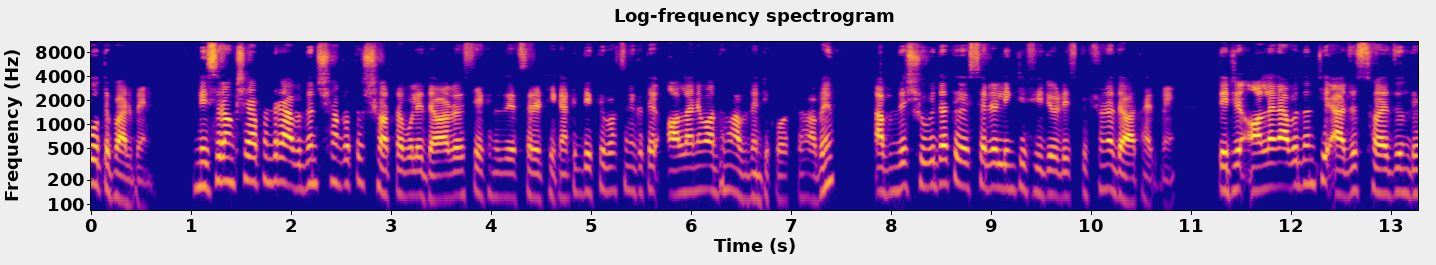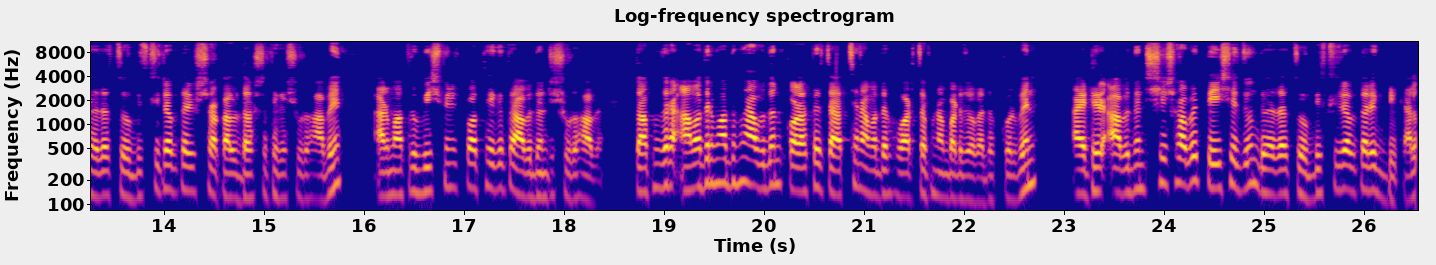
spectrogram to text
করতে পারবেন। নিচের অংশে আপনাদের আবেদন সংক্রান্ত শর্তাবলী দেওয়া রয়েছে। এখানে ওয়েবসাইটের ঠিকানাটি দেখতে পাচ্ছেন এখানে অনলাইনের মাধ্যমে আবেদনটি করতে হবে। আপনাদের সুবিধাতে ওয়েবসাইটের লিঙ্কটি ভিডিও ডিসক্রিপশনে দেওয়া থাকবে। তো এটির অনলাইন আবেদনটি আজ ছয় জুন দুই হাজার চব্বিশ খ্রিস্টাব্দ তারিখ সকাল দশটা থেকে শুরু হবে আর মাত্র বিশ মিনিট পর থেকে কিন্তু আবেদনটি শুরু হবে। তো আপনারা আমাদের মাধ্যমে আবেদন করাতে চাচ্ছেন, আমাদের হোয়াটসঅ্যাপ নাম্বারে যোগাযোগ করবেন। আর এটির আবেদনটি শেষ হবে তেইশে জুন দুই হাজার চব্বিশ খ্রিস্টাব্দ তারিখ বিকাল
